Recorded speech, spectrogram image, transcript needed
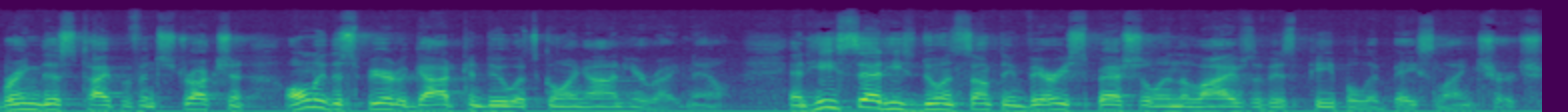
bring this type of instruction. Only the Spirit of God can do what's going on here right now. And He said He's doing something very special in the lives of His people at Baseline Church.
